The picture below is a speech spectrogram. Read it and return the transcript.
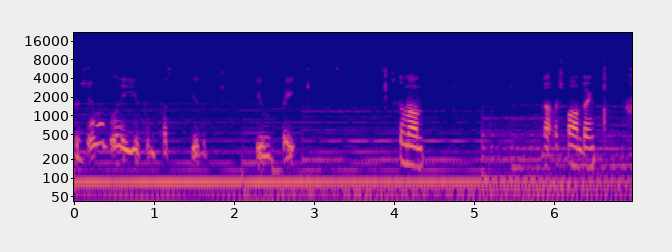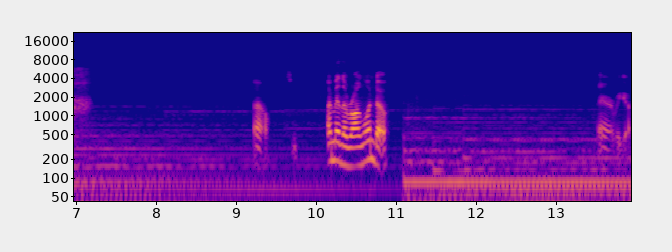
Presumably you can put do the do bait. What's going on? It's not responding. Oh. I'm in the wrong window. There we go.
